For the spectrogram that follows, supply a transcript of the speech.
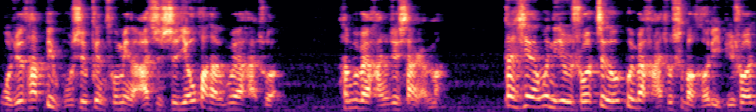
我觉得它并不是更聪明的，而只是优化它的目标函数了。它目标函数就像人嘛，但是现在问题就是说，这个目标函数是否合理？比如说，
